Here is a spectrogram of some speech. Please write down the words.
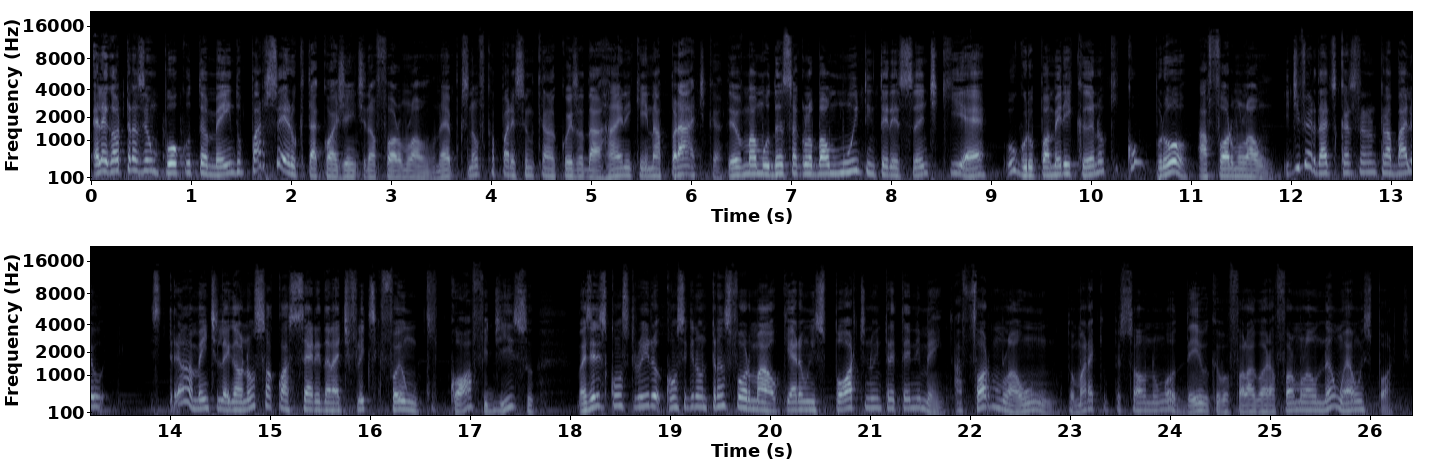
é legal trazer um pouco também do parceiro que está com a gente na Fórmula 1, né? Porque senão fica parecendo que é uma coisa da Heineken na prática. Teve uma mudança global muito interessante que é o grupo americano que comprou a Fórmula 1. E de verdade, os caras fizeram um trabalho extremamente legal, não só com a série da Netflix, que foi um kickoff disso, mas eles construíram, conseguiram transformar o que era um esporte no entretenimento. A Fórmula 1, tomara que o pessoal não odeie o que eu vou falar agora, a Fórmula 1 não é um esporte.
